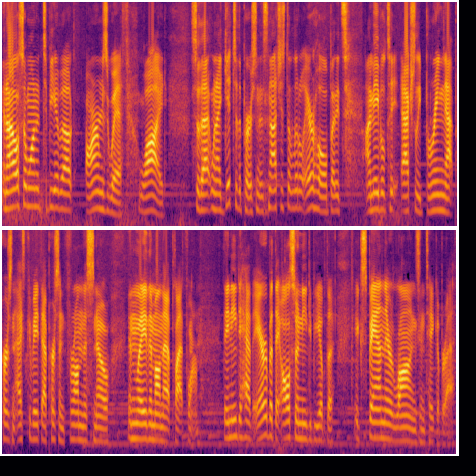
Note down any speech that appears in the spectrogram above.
And I also want it to be about arm's width wide so that when I get to the person, it's not just a little air hole, but it's I'm able to actually bring that person, excavate that person from the snow and lay them on that platform. They need to have air, but they also need to be able to expand their lungs and take a breath.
